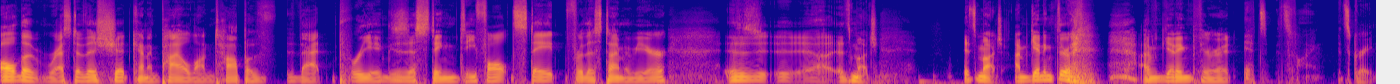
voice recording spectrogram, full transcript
all the rest of this shit kind of piled on top of that pre existing default state for this time of year is uh, it's much it's much. I'm getting through it. I'm getting through it. It's it's fine. It's great.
